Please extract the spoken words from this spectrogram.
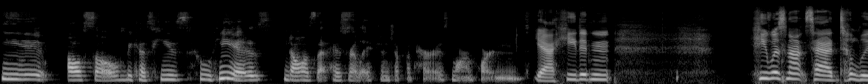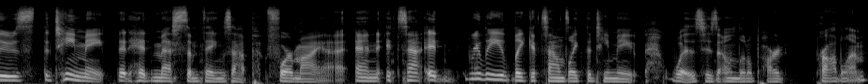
he also because he's who he is knows that his relationship with her is more important Yeah, he didn't he was not sad to lose the teammate that had messed some things up for Maya, and it's it really like it sounds like the teammate was his own little part problem.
